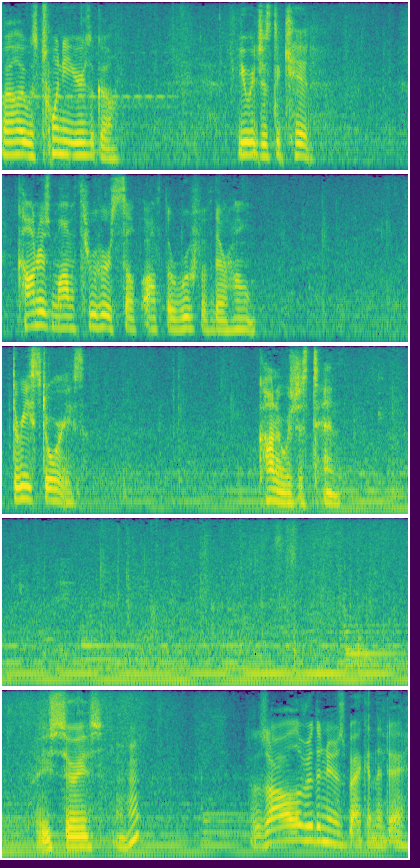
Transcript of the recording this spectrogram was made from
Well, it was 20 years ago. You were just a kid. Connor's mom threw herself off the roof of their home. Three stories. Connor was just 10. Are you serious? Mm-hmm. It was all over the news back in the day.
